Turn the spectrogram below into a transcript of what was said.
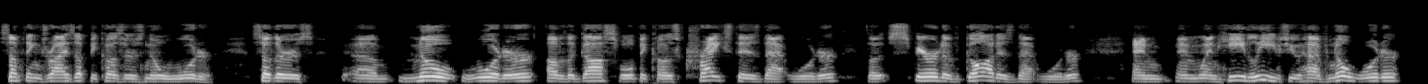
something dries up because there's no water. So there's um, no water of the gospel because Christ is that water. The Spirit of God is that water. And, and when He leaves, you have no water.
